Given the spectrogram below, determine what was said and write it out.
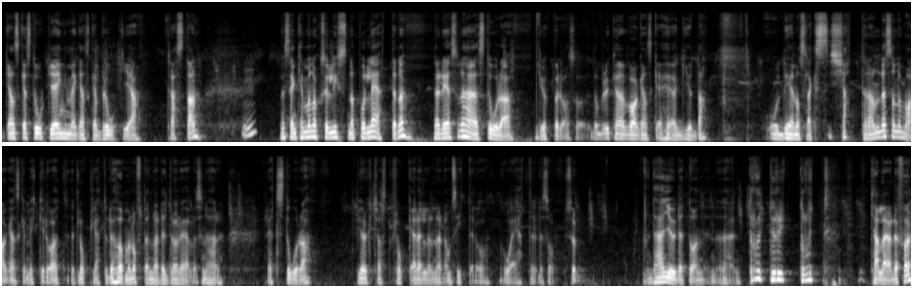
ganska stort gäng med ganska brokiga trastar. Men sen kan man också lyssna på lätena. När det är sådana här stora grupper då, så de brukar vara ganska högljudda. Och det är någon slags tjattrande som de har ganska mycket då, ett, ett lockläte. Och det hör man ofta när det drar över sådana här rätt stora björktrastflockar eller när de sitter och, och äter eller så. så det här ljudet då, den här trutt, trutt, trutt, kallar jag det för.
